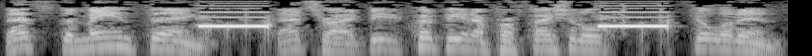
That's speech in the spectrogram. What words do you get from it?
That's the main thing. That's That's right. Be, quit being a professional. Fill it in.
